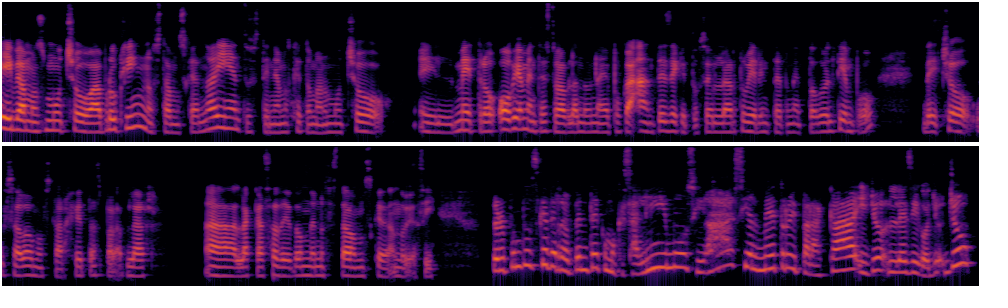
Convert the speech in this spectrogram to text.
íbamos mucho a Brooklyn, nos estamos quedando ahí, entonces teníamos que tomar mucho el metro. Obviamente estoy hablando de una época antes de que tu celular tuviera internet todo el tiempo. De hecho, usábamos tarjetas para hablar a la casa de donde nos estábamos quedando y así. Pero el punto es que de repente como que salimos y, ah, sí, el metro y para acá. Y yo les digo, yo, yo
